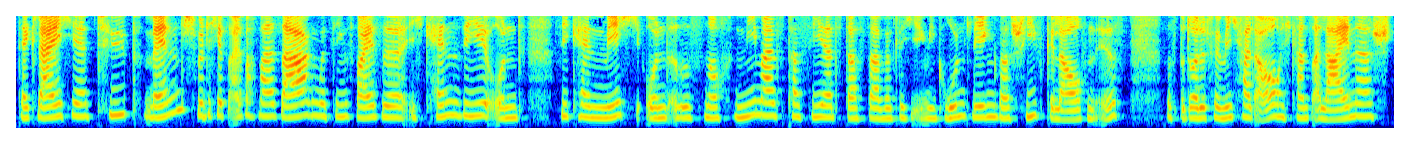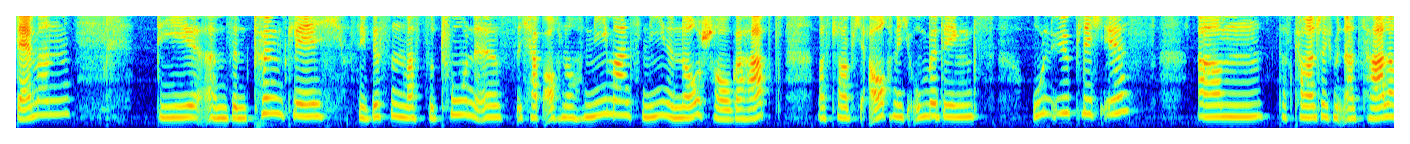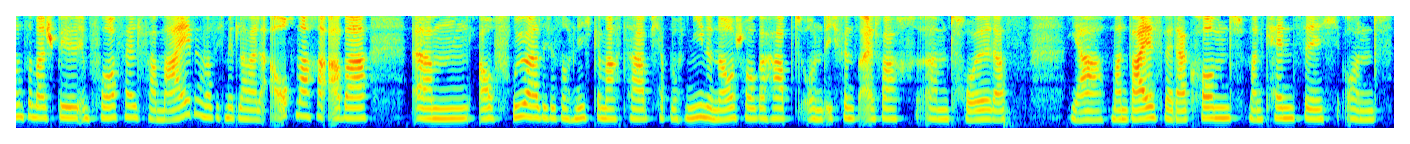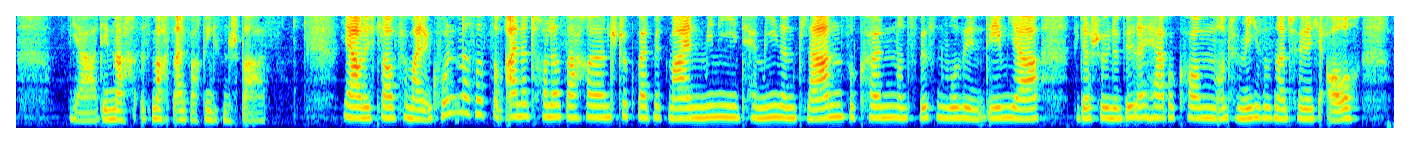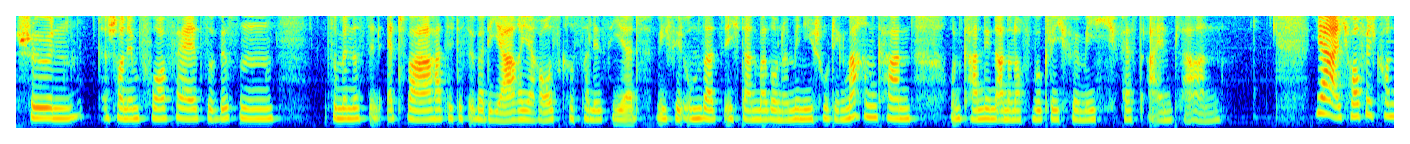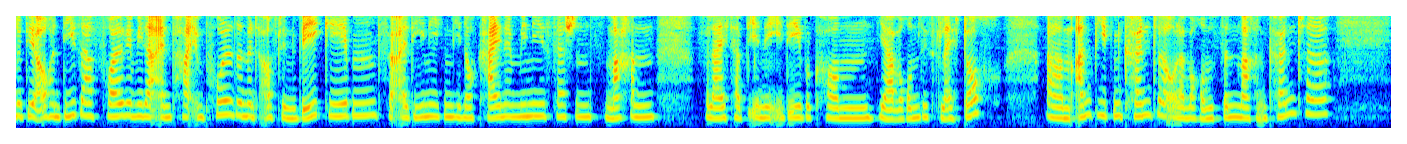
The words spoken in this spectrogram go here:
der gleiche Typ Mensch, würde ich jetzt einfach mal sagen, beziehungsweise ich kenne sie und sie kennen mich und es ist noch niemals passiert, dass da wirklich irgendwie grundlegend was schiefgelaufen ist. Das bedeutet für mich halt auch, ich kann es alleine stemmen die ähm, sind pünktlich, sie wissen, was zu tun ist. Ich habe auch noch niemals nie eine No-Show gehabt, was glaube ich auch nicht unbedingt unüblich ist. Ähm, das kann man natürlich mit einer Zahlung zum Beispiel im Vorfeld vermeiden, was ich mittlerweile auch mache, aber ähm, auch früher, als ich das noch nicht gemacht habe, ich habe noch nie eine No-Show gehabt und ich finde es einfach ähm, toll, dass ja, man weiß, wer da kommt, man kennt sich und ja, demnach, es macht einfach Riesenspaß. Ja, und ich glaube, für meine Kunden ist es zum einen eine tolle Sache, ein Stück weit mit meinen Mini-Terminen planen zu können und zu wissen, wo sie in dem Jahr wieder schöne Bilder herbekommen. Und für mich ist es natürlich auch schön, schon im Vorfeld zu wissen, zumindest in etwa hat sich das über die Jahre herauskristallisiert, wie viel Umsatz ich dann bei so einem Mini-Shooting machen kann und kann den dann auch wirklich für mich fest einplanen. Ja, ich hoffe, ich konnte dir auch in dieser Folge wieder ein paar Impulse mit auf den Weg geben für all diejenigen, die noch keine Mini-Sessions machen. Vielleicht habt ihr eine Idee bekommen, ja, warum sie es vielleicht doch ähm, anbieten könnte oder warum es Sinn machen könnte.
